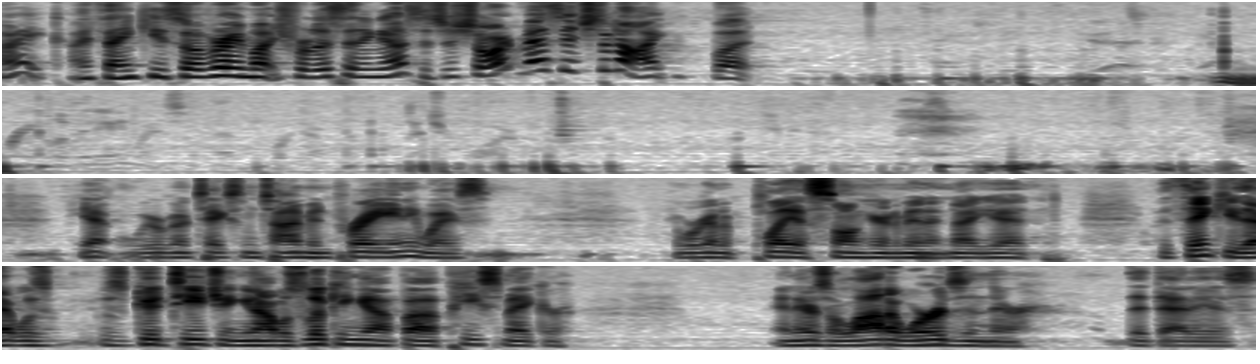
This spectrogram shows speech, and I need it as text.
All right. I thank you so very much for listening to us. It's a short message tonight, but. Yeah, we were going to take some time and pray, anyways. And we're going to play a song here in a minute, not yet. But thank you. That was, was good teaching. You know, I was looking up uh, Peacemaker, and there's a lot of words in there that that is.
